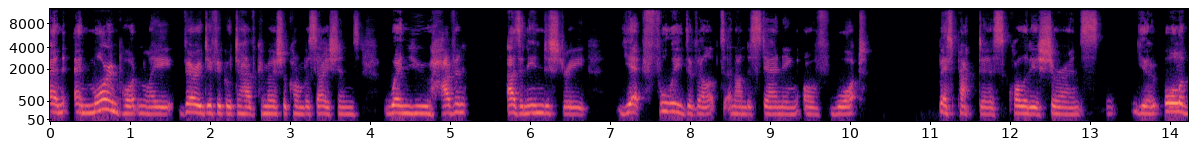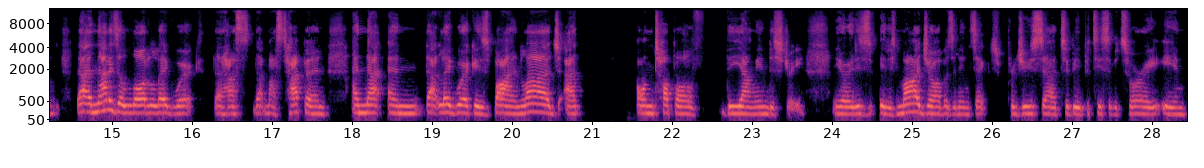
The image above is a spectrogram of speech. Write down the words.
and, and more importantly, very difficult to have commercial conversations when you haven't, as an industry, yet fully developed an understanding of what best practice, quality assurance, you know all of that. And that is a lot of legwork that has that must happen. And that and that legwork is by and large at on top of the young industry you know it is it is my job as an insect producer to be participatory in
